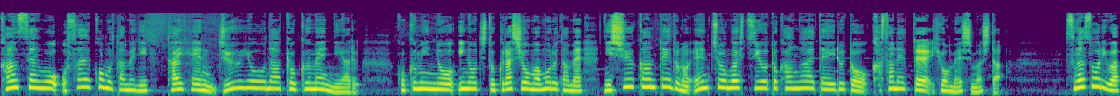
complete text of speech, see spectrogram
感染を抑え込むために大変重要な局面にある。国民の命と暮らしを守るため2週間程度の延長が必要と考えていると重ねて表明しました。菅総理は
